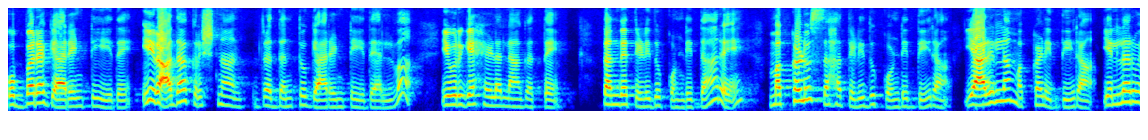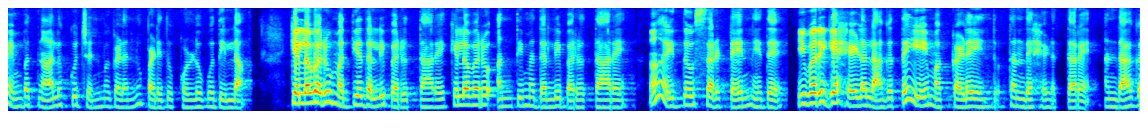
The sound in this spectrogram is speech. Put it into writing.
ಒಬ್ಬರ ಗ್ಯಾರಂಟಿ ಇದೆ. ಈ ರಾಧಾಕೃಷ್ಣ ಅಂದ್ರದ್ದಂತೂ ಗ್ಯಾರಂಟಿ ಇದೆ ಅಲ್ವಾ? ಇವರಿಗೆ ಹೇಳಲಾಗತ್ತೆ. ತಂದೆ ತಿಳಿದುಕೊಂಡಿದ್ದಾರೆ ಮಕ್ಕಳು ಸಹ ತಿಳಿದುಕೊಂಡಿದ್ದೀರಾ? ಯಾರೆಲ್ಲ ಮಕ್ಕಳಿದ್ದೀರಾ? ಎಲ್ಲರೂ ಎಂಬತ್ನಾಲ್ಕು ಜನ್ಮಗಳನ್ನು ಪಡೆದುಕೊಳ್ಳುವುದಿಲ್ಲ. ಕೆಲವರು ಮಧ್ಯದಲ್ಲಿ ಬರುತ್ತಾರೆ, ಕೆಲವರು ಅಂತಿಮದಲ್ಲಿ ಬರುತ್ತಾರೆ. ಇದು ಸರ್ಟೇನ್ ಇದೆ ಇವರಿಗೆ ಹೇಳಲಾಗತ್ತೆ, ಏ ಮಕ್ಕಳೇ ಎಂದು ತಂದೆ ಹೇಳುತ್ತಾರೆ. ಅಂದಾಗ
